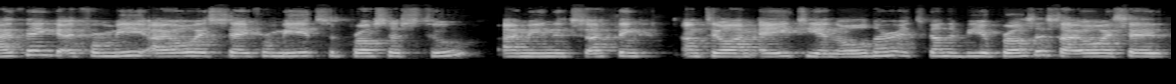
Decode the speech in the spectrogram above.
I think uh, for me i always say for me it's a process too i mean it's i think until i'm 80 and older it's going to be a process. I always say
